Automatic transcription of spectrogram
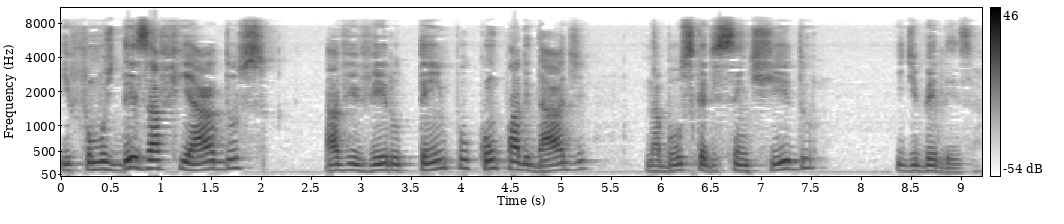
e fomos desafiados a viver o tempo com qualidade na busca de sentido e de beleza.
